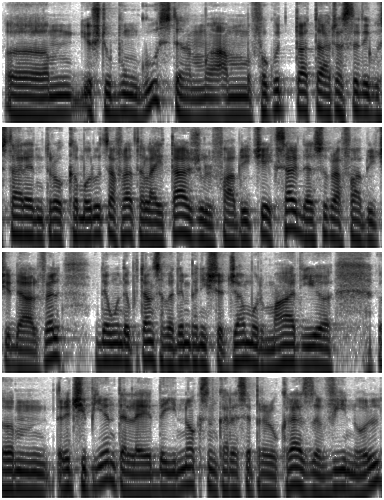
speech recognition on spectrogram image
uh, eu știu, bun gust. Am, am făcut toată această degustare într-o cămăruță aflată la etajul fabricii, exact deasupra fabricii de altfel, de unde puteam să vedem pe niște geamuri mari um, recipientele de inox în care se prelucrează vinul.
